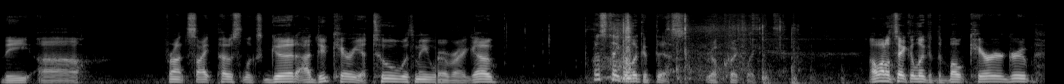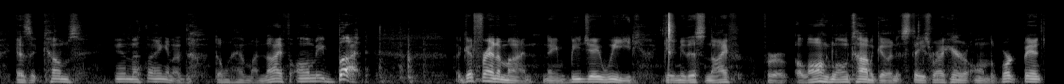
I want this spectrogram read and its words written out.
The uh, front sight post looks good. I do carry a tool with me wherever I go. Let's take a look at this real quickly. I want to take a look at the bolt carrier group as it comes in the thing, and I don't have my knife on me, but a good friend of mine named BJ Weed gave me this knife for a long, long time ago, and it stays right here on the workbench.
